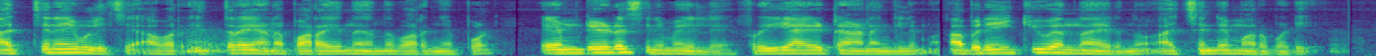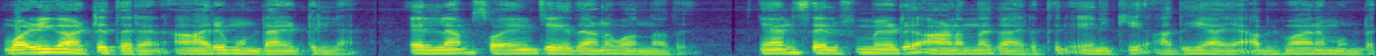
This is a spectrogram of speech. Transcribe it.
അച്ഛനെ വിളിച്ച് അവർ ഇത്രയാണ് പറയുന്നതെന്ന് പറഞ്ഞപ്പോൾ എം ഡിയുടെ സിനിമയില്ലേ? ഫ്രീ ആയിട്ടാണെങ്കിലും അഭിനയിക്കൂ എന്നായിരുന്നു അച്ഛന്റെ മറുപടി. വഴി കാട്ടിത്തരാൻ ആരും ഉണ്ടായിട്ടില്ല. എല്ലാം സ്വയം ചെയ്താണ് വന്നത്. ഞാൻ സെൽഫ് മെയ്ഡ് ആണെന്ന കാര്യത്തിൽ എനിക്ക് അതിയായ അഭിമാനമുണ്ട്.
